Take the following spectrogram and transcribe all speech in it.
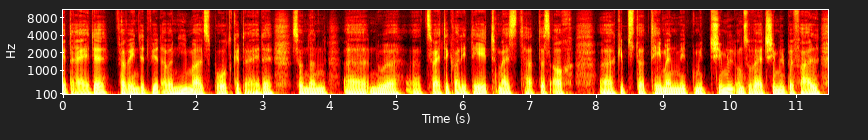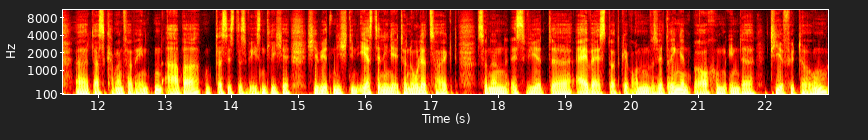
Getreide verwendet wird, aber niemals Brotgetreide, sondern äh, nur äh, zweite Qualität. Meist hat das auch, äh, gibt es da Themen mit, mit Schimmel und so weiter, Schimmelbefall, äh, das kann man verwenden. Aber, und das ist das Wesentliche, hier wird nicht in erster Linie Ethanol erzeugt, sondern es wird äh, Eiweiß dort gewonnen, was wir dringend brauchen in der Tierfütterung.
